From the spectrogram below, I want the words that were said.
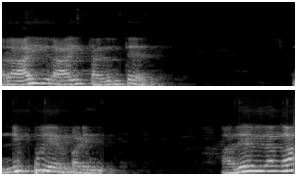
రాయి రాయి తగిలితే నిప్పు ఏర్పడింది. అదేవిధంగా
